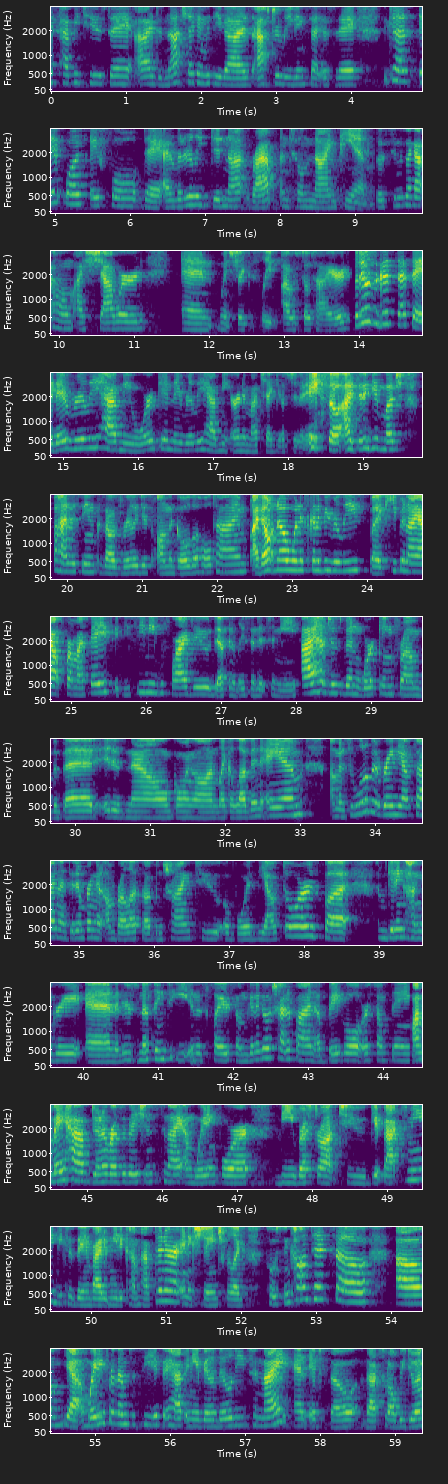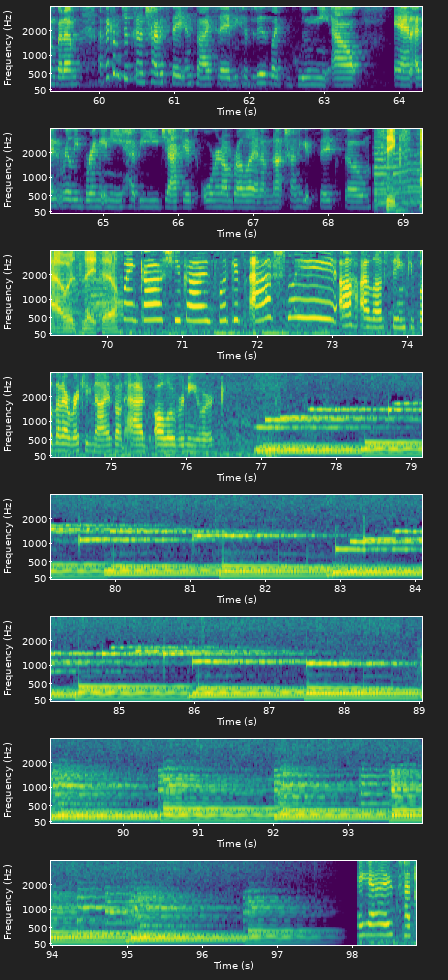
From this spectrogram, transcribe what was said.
Guys, happy Tuesday. I did not check in with you guys after leaving set yesterday because it was a full day. I literally did not wrap until 9 p.m. So as soon as I got home, I showered and went straight to sleep. I was so tired. But it was a good set day. They really had me working. They really had me earning my check yesterday. So I didn't get much behind the scenes because I was really just on the go the whole time. I don't know when it's going to be released, but keep an eye out for my face. If you see me before I do, definitely send it to me. I have just been working from the bed. It is now going on like 11 a.m. Um, it's a little bit rainy outside and I didn't bring an umbrella, so I've been trying to avoid the outdoors, but I'm getting hungry and there's nothing to eat in this place. So I'm gonna go try to find a bagel or something. I may have dinner reservations tonight. I'm waiting for the restaurant to get back to me because they invited me to come have dinner in exchange for like posting content. So um, yeah, I'm waiting for them to see if they have any availability tonight. And if so, that's what I'll be doing. But um, I think I'm just gonna try to stay inside today because it is like gloomy out and I didn't really bring any heavy jackets or an umbrella and I'm not trying to get sick so six hours later oh my gosh you guys look it's Ashley oh, I love seeing people that I recognize on ads all over New York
